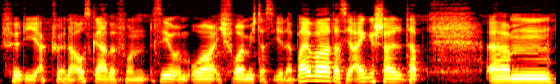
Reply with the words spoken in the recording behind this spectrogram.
für die aktuelle Ausgabe von SEO im Ohr. Ich freue mich, dass ihr dabei wart, dass ihr eingeschaltet habt. Ähm,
